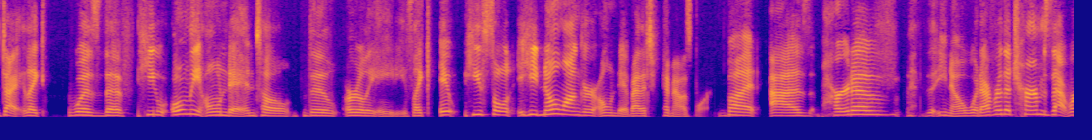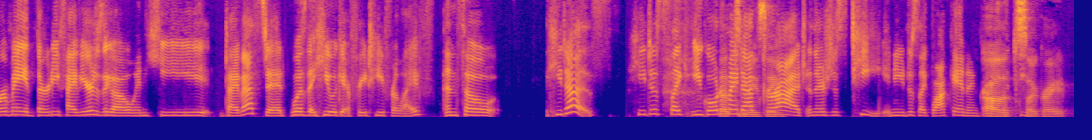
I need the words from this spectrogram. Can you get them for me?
died like was the he only owned it until the early 80s. Like it he sold he no longer owned it by the time I was born. But as part of the, you know whatever the terms that were made 35 years ago when he divested was that he would get free tea for life. And so he does. He just like you go to my dad's amazing. garage and there's just tea and you just like walk in and grab Oh, that's so great.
